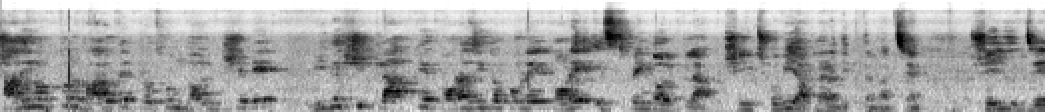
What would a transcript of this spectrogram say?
স্বাধীনোত্তর ভারতের প্রথম দল হিসেবে বিদেশি ক্লাবকে পরাজিত করে করে ইস্ট বেঙ্গল ক্লাব সেই ছবি আপনারা দেখতে পাচ্ছেন। সেই যে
